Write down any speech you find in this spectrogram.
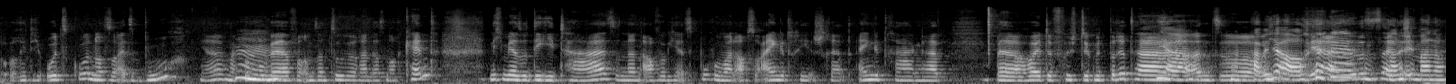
so richtig oldschool, noch so als Buch. Ja, mal gucken, hm. wer von unseren Zuhörern das noch kennt. Nicht mehr so digital, sondern auch wirklich als Buch, wo man auch so eingetragen hat. Äh, heute Frühstück mit Britta ja, und so. Habe ich auch. Ja, das ist halt Mach ich immer noch.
